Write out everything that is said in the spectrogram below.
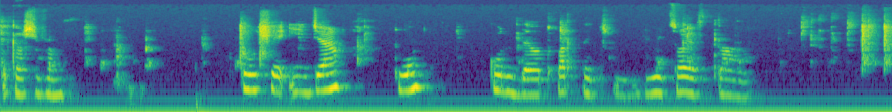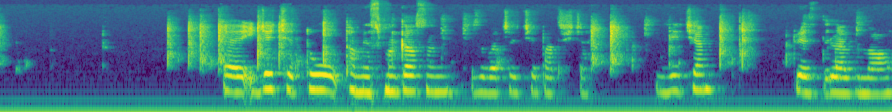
Pokażę wam. Tu się idzie. Tu. Kurde, otwarte drzwi. Co jest grane? E, idziecie tu, tam jest magazyn. Zobaczycie, patrzcie. Widzicie? Tu jest drewno.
